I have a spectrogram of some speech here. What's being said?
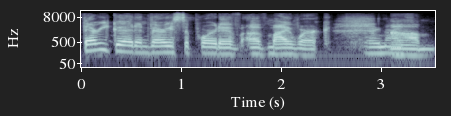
very good and very supportive of my work. Very nice. Um,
